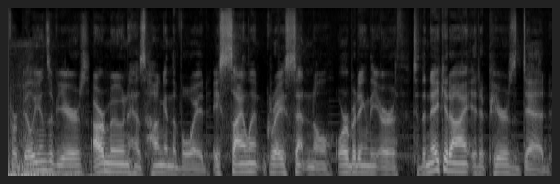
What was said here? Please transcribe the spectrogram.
For billions of years, our moon has hung in the void, a silent gray sentinel orbiting the Earth. To the naked eye, it appears dead,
